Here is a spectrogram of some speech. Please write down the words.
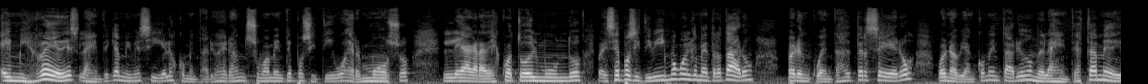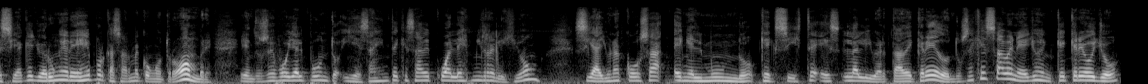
en mis redes, la gente que a mí me sigue, los comentarios eran sumamente positivos, hermosos, le agradezco a todo el mundo ese positivismo con el que me trataron, pero en cuentas de terceros, bueno, habían comentarios donde la gente hasta me decía que yo era un hereje por casarme con otro hombre, y entonces voy al punto, y esa gente que sabe cuál es mi religión, si hay una cosa en el mundo que existe es la libertad de credo, entonces, ¿qué saben ellos en qué creo yo?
